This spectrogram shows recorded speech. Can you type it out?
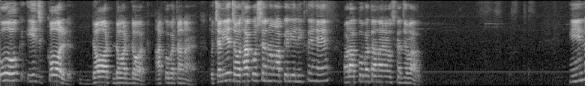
coke is called dot dot dot आपको बताना है तो चलिए चौथा क्वेश्चन हम आपके लिए लिखते हैं और आपको बताना है उसका जवाब in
